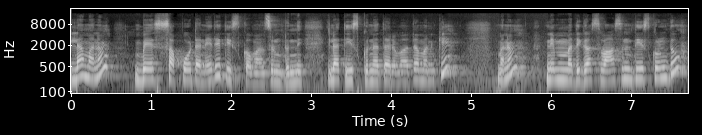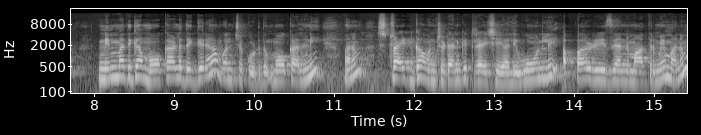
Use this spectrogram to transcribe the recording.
ఇలా మనం బేస్ సపోర్ట్ అనేది తీసుకోవాల్సి ఉంటుంది. ఇలా తీసుకున్న తర్వాత మనకి మనం నెమ్మదిగా శ్వాసను తీసుకుంటూ నెమ్మదిగా మోకాళ్ళ దగ్గర ఉంచకూడదు మోకాళ్ళని మనం స్ట్రైట్గా ఉంచడానికి ట్రై చేయాలి. ఓన్లీ అప్పర్ రీజియన్ని మాత్రమే మనం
